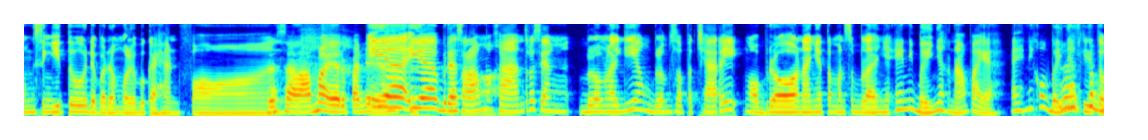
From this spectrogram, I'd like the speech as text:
rungsing gitu, udah pada mulai buka handphone. Berasa lama ya depannya ya. Iya iya berasa lama kan. Terus yang belum lagi yang belum sempet cari ngobrol nanya teman sebelahnya, eh ini bayinya kenapa ya? Eh ini kok banyak gitu.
